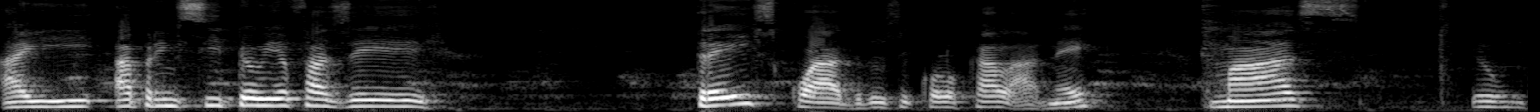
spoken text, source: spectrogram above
Aí, a princípio, eu ia fazer três quadros e colocar lá, né? Mas eu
